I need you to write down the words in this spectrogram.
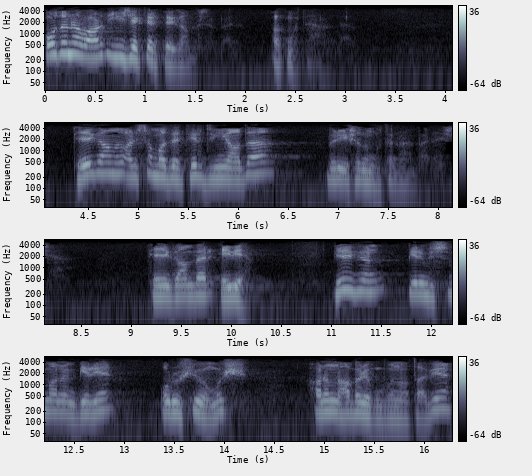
Orada ne vardı? Yiyecekler peygamber. Bak muhtemelen. Peygamber Aleyhisselam Hazretleri dünyada böyle yaşadı muhtemelen böylece. Peygamber evi. Bir gün bir Müslümanın biri oruçluyormuş. Hanımla haber yok bundan tabi.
